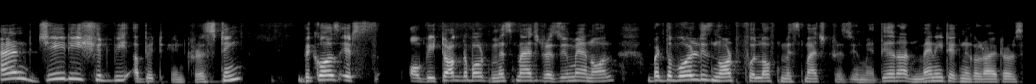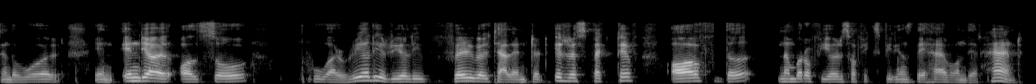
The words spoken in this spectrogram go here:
and jd should be a bit interesting because it's oh, we talked about mismatched resume and all but the world is not full of mismatched resume. There are many technical writers in the world in india also who are really really very well talented irrespective of the number of years of experience they have on their hand.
